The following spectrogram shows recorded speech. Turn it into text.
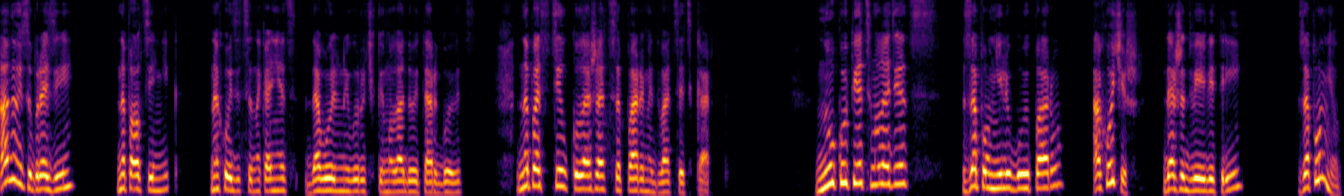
А ну изобрази, на полтинник, находится, наконец, довольный выручкой молодой торговец. На подстилку ложатся парами двадцать карт. Ну, купец молодец, запомни любую пару, а хочешь, даже две или три. Запомнил?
